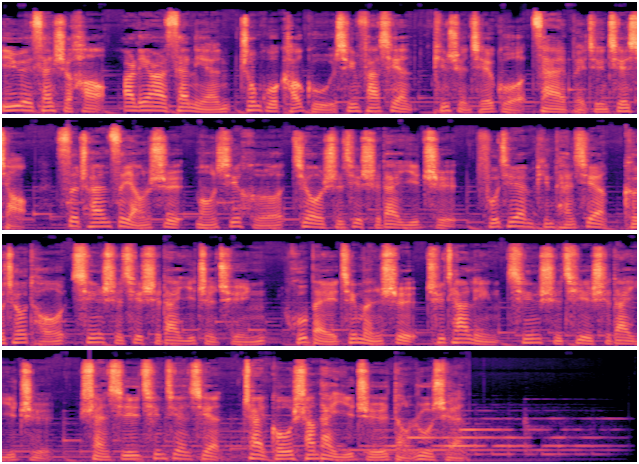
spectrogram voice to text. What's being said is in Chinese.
一月三十号二零二三年中国考古新发现评选结果在北京揭晓。四川资阳市蒙西河旧石器时代遗址福建平潭县壳丘头新石器时代遗址群湖北荆门市屈家岭新石器时代遗址陕西清涧县寨沟商代遗址等入选。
